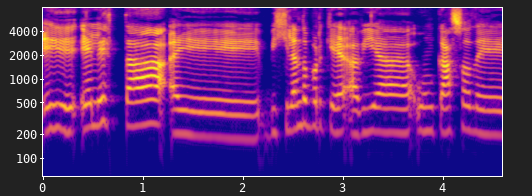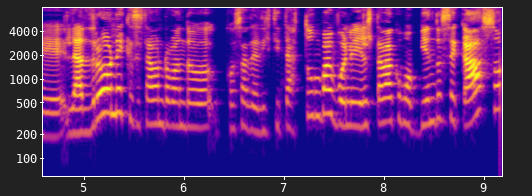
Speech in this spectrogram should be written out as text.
Eh, él está eh, vigilando porque había un caso de ladrones que se estaban robando cosas de distintas tumbas. Bueno, y él estaba como viendo ese caso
